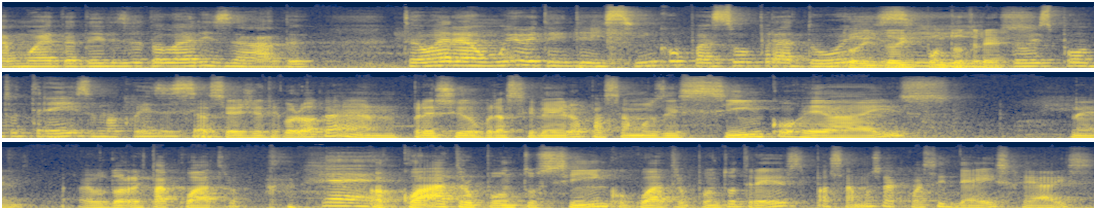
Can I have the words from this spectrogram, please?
A moeda deles é dolarizada. Então era 1,85, passou para 2 Dois- e 2,3. 2,3, uma coisa assim. Assim, a gente coloca em preço brasileiro, passamos de 5 reais, né, o dólar está 4, É. a 4.5, 4.3, passamos a quase 10 reais,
